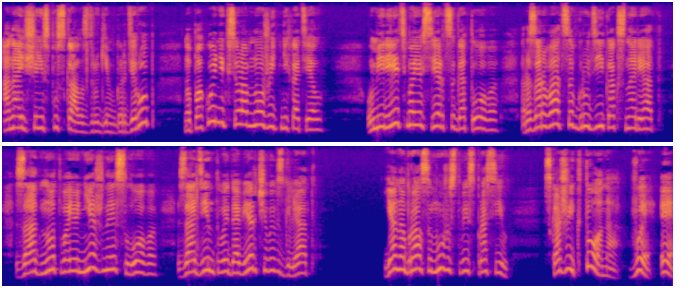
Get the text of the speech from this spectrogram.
Она еще не спускалась с другим в гардероб, но покойник все равно жить не хотел. Умереть мое сердце готово, разорваться в груди, как снаряд — за одно твое нежное слово, за один твой доверчивый взгляд. Я набрался мужества и спросил, скажи, кто она, В. Э?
